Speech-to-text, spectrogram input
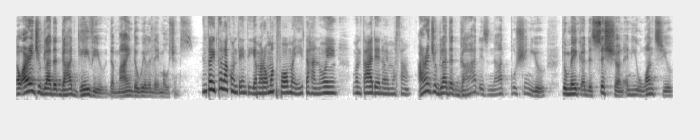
Now, aren't you glad that God gave you the mind, the will, and the emotions? Então ita la contente ya maromak foma ita hanoi vontade no emoção. Aren't you glad that God is not pushing you to make a decision and He wants you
